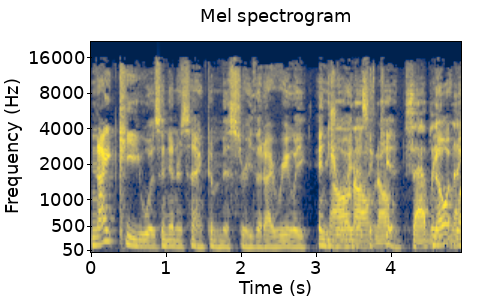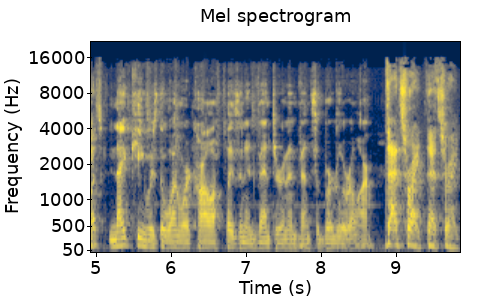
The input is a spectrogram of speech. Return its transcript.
Night Key was an Inner Sanctum mystery that I really no, enjoyed no, as a no. kid. Sadly, no, it Night, was. Night Key was the one where Karloff plays an inventor and invents a burglar alarm. That's right. That's right.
